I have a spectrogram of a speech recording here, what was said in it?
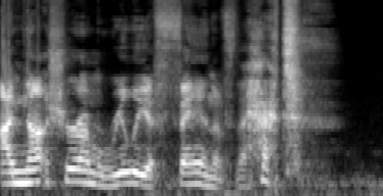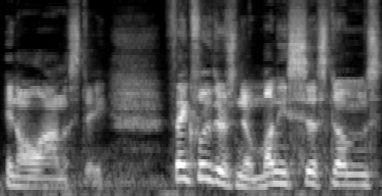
I'm not sure I'm really a fan of that, in all honesty. Thankfully, there's no money systems.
